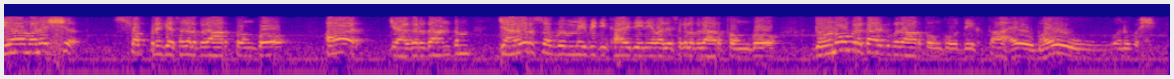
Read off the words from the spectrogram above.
यह मनुष्य स्वप्न के सकल पदार्थों को और जागृतांतम जागर स्वप्न में भी दिखाई देने वाले सकल पदार्थों को, दोनों प्रकार के पदार्थों को देखता है उभव अनुपस्थित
